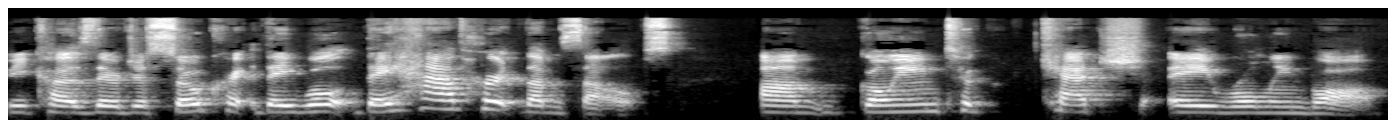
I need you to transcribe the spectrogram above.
because they're just so crazy. They will, they have hurt themselves um, going to catch a rolling ball.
